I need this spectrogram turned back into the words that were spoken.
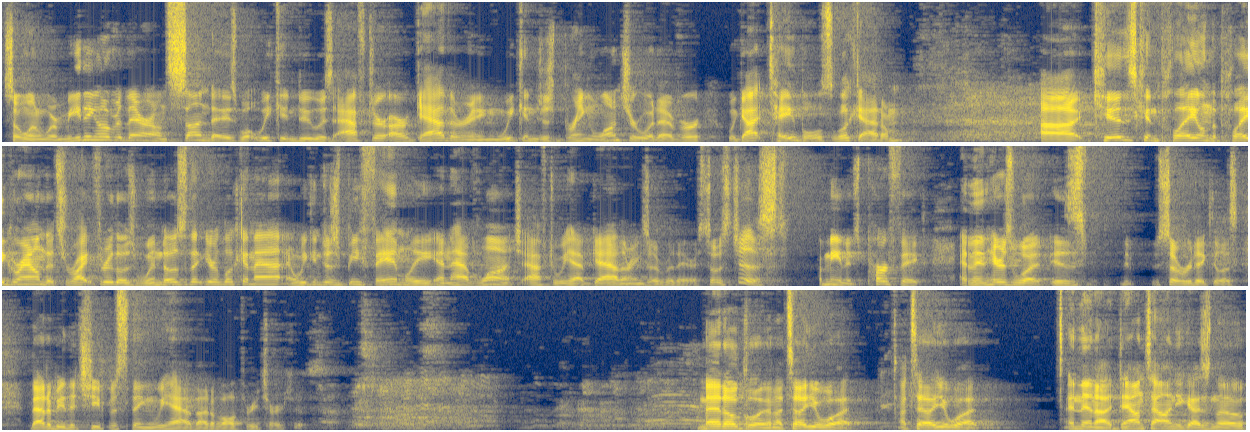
So when we're meeting over there on Sundays, what we can do is after our gathering, we can just bring lunch or whatever. We got tables, look at them. Uh, kids can play on the playground that's right through those windows that you're looking at, and we can just be family and have lunch after we have gatherings over there. So it's just, I mean, it's perfect. And then here's what is so ridiculous that'll be the cheapest thing we have out of all three churches. Meadow Glen, I tell you what, I tell you what. And then uh, downtown, you guys know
